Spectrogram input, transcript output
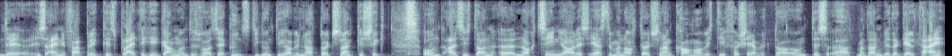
Der ist eine Fabrik, ist pleite gegangen und es war sehr günstig und die habe ich nach Deutschland geschickt. Und als ich dann äh, nach zehn Jahren das erste Mal nach Deutschland kam, habe ich die verscherbelt da. Und das hat man dann wieder Geld ein,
